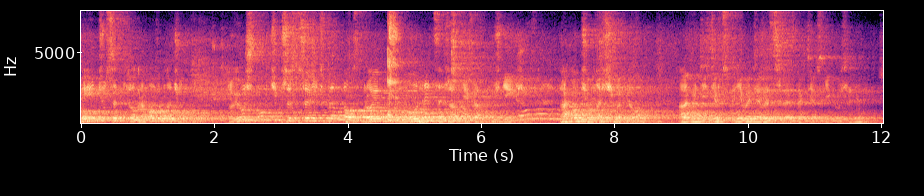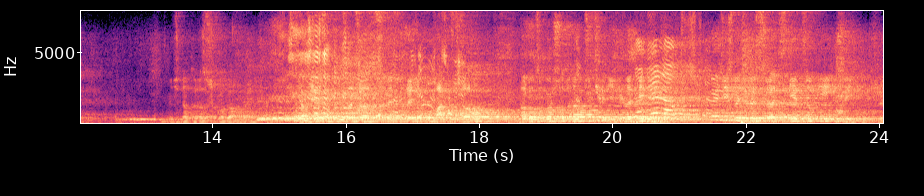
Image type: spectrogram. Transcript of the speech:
500 kg naciągu, to już mógł ci przestrzelić pełną zbroję którą rycerza w biegach późniejszych. Taką ci ona siłę miała. Ale będzie dziewczyny nie będziemy strzelać z tak ciężkiej kuszy, nie? Być nam to rozszkodowe. Ja wiem, że bym zaczęła strzelać tutaj do chłopaków, co? Albo co gorsza do nauczycieli. Lepiej nie. My dziś będziemy strzelać z nieco mniejszej kuszy.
